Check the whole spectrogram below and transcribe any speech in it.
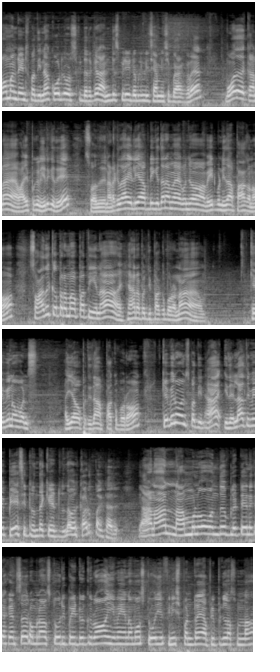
ரோமன் டைன்ஸ் பார்த்தீங்கன்னா கோல்டு ரோட்ஸ் கிட்ட இருக்கிற அன்டிஸ்பியூட் டபிள்யூ சாம்பியன்ஷிப் ஆகிற மோதலுக்கான வாய்ப்புகள் இருக்குது. ஸோ அது நடக்குதா இல்லையா அப்படிங்கிறத நம்ம கொஞ்சம் வெயிட் பண்ணி தான் பார்க்கணும். ஸோ அதுக்கப்புறமா பார்த்தீங்கன்னா யாரை பற்றி பார்க்க போகிறோன்னா கெவின் ஓவன்ஸ் ஐயாவை பற்றி தான் பார்க்க போகிறோம் கெவின் ஓன்ஸ் பார்த்தீங்கன்னா இது எல்லாத்தையுமே பேசிகிட்டு இருந்தால் கேட்டுட்டு இருந்தால் அவர் கடுப்பாகிட்டார் ஆனால் நம்மளும் வந்து பிளட்டேனுக்காக கேன்சர் ரொம்ப நாள் ஸ்டோரி போயிட்டு இருக்கிறோம். இவன் என்னமோ ஸ்டோரியை ஃபினிஷ் பண்ணுறேன் அப்படி இப்படிலாம் சொன்னான்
